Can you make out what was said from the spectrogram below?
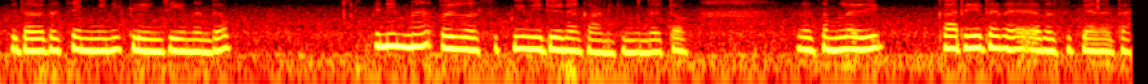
അപ്പോൾ ഇതവിടെ ചെമ്മീൻ ക്ലീൻ ചെയ്യുന്നുണ്ട്. പിന്നെ ഇന്ന് ഒരു റെസിപ്പി വീഡിയോ ഞാൻ കാണിക്കുന്നുണ്ട് കേട്ടോ. അതായത് നമ്മളൊരു കറിയുടെ റെസിപ്പിയാണ് കേട്ടോ.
